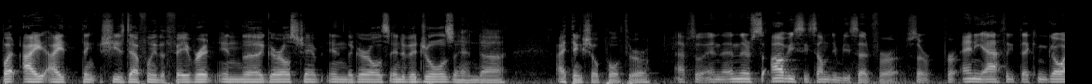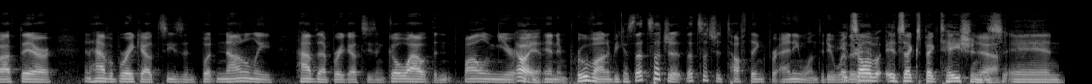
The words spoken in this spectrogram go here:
but I, I think she's definitely the favorite in the girls champ in the girls individuals, and uh, I think she'll pull through. Absolutely, and, and there's obviously something to be said for, for for any athlete that can go out there and have a breakout season, but not only have that breakout season, go out the following year Oh, and, yeah. and improve on it because that's such a that's such a tough thing for anyone to do. Whether it's all it's expectations, Yeah. and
